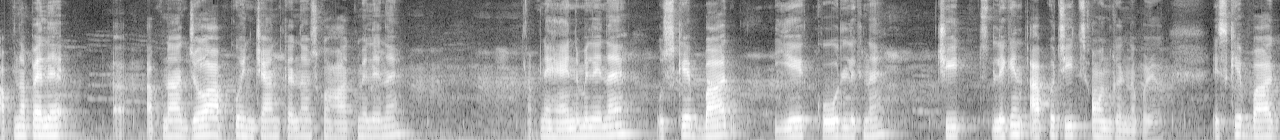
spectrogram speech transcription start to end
अपना पहले अपना जो आपको इंचांट करना है उसको हाथ में लेना है अपने हैंड में लेना है। उसके बाद ये कोड लिखना है चीट लेकिन आपको चीट्स ऑन करना पड़ेगा। इसके बाद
